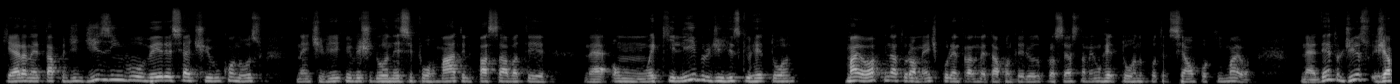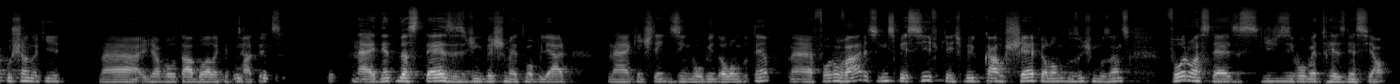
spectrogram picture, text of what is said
que era na etapa de desenvolver esse ativo conosco. né? A gente via que o investidor nesse formato ele passava a ter né, um equilíbrio de risco e retorno maior e, naturalmente, por entrar numa etapa anterior do processo, também um retorno potencial um pouquinho maior. né? Dentro disso, já puxando aqui, né, já voltar a bola aqui para o Matheus, né, dentro das teses de investimento imobiliário né, que a gente tem desenvolvido ao longo do tempo, né, foram várias, em específico, a gente briga o carro-chefe ao longo dos últimos anos, foram as teses de desenvolvimento residencial,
